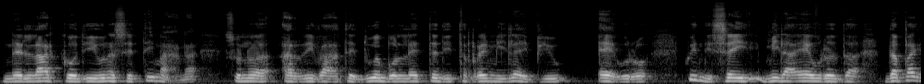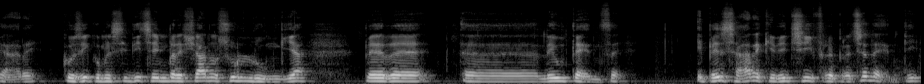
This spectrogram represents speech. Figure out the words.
nell'arco di una settimana sono arrivate due bollette di 3.000 e più euro, quindi 6.000 euro da, da pagare, così come si dice in bresciano sull'unghia, per eh, le utenze e pensare che le cifre precedenti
